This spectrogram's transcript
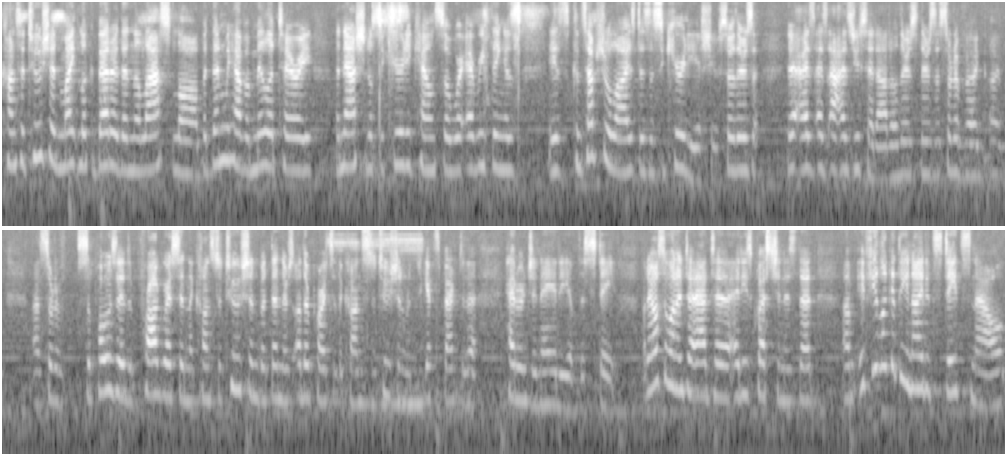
Constitution might look better than the last law, but then we have a military, the National Security Council, where everything is, is conceptualized as a security issue. So there's, as, as, as you said, Otto, there's, there's a sort of a, a sort of supposed progress in the Constitution, but then there's other parts of the Constitution which gets back to the heterogeneity of the state. But I also wanted to add to Eddie's question is that um, if you look at the United States now,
